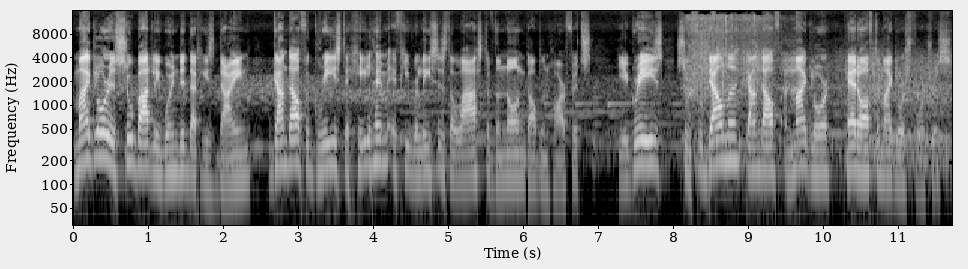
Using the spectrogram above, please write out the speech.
Maglor is so badly wounded that he's dying. Gandalf agrees to heal him if he releases the last of the non-goblin Harfoots. He agrees, so Frodelma, Gandalf, and Maglor head off to Maglor's fortress.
